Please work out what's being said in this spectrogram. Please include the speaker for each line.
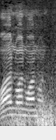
Speaker 1: One, one, one, one.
